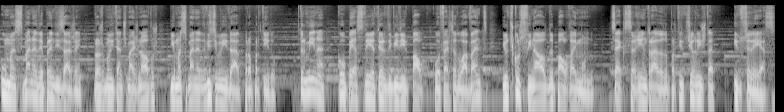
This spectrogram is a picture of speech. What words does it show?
uma semana de aprendizagem para os militantes mais novos e uma semana de visibilidade para o partido. Termina com o PSD a ter de dividir palco com a festa do Avante e o discurso final de Paulo Raimundo. Segue-se a reentrada do Partido Socialista e do CDS.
